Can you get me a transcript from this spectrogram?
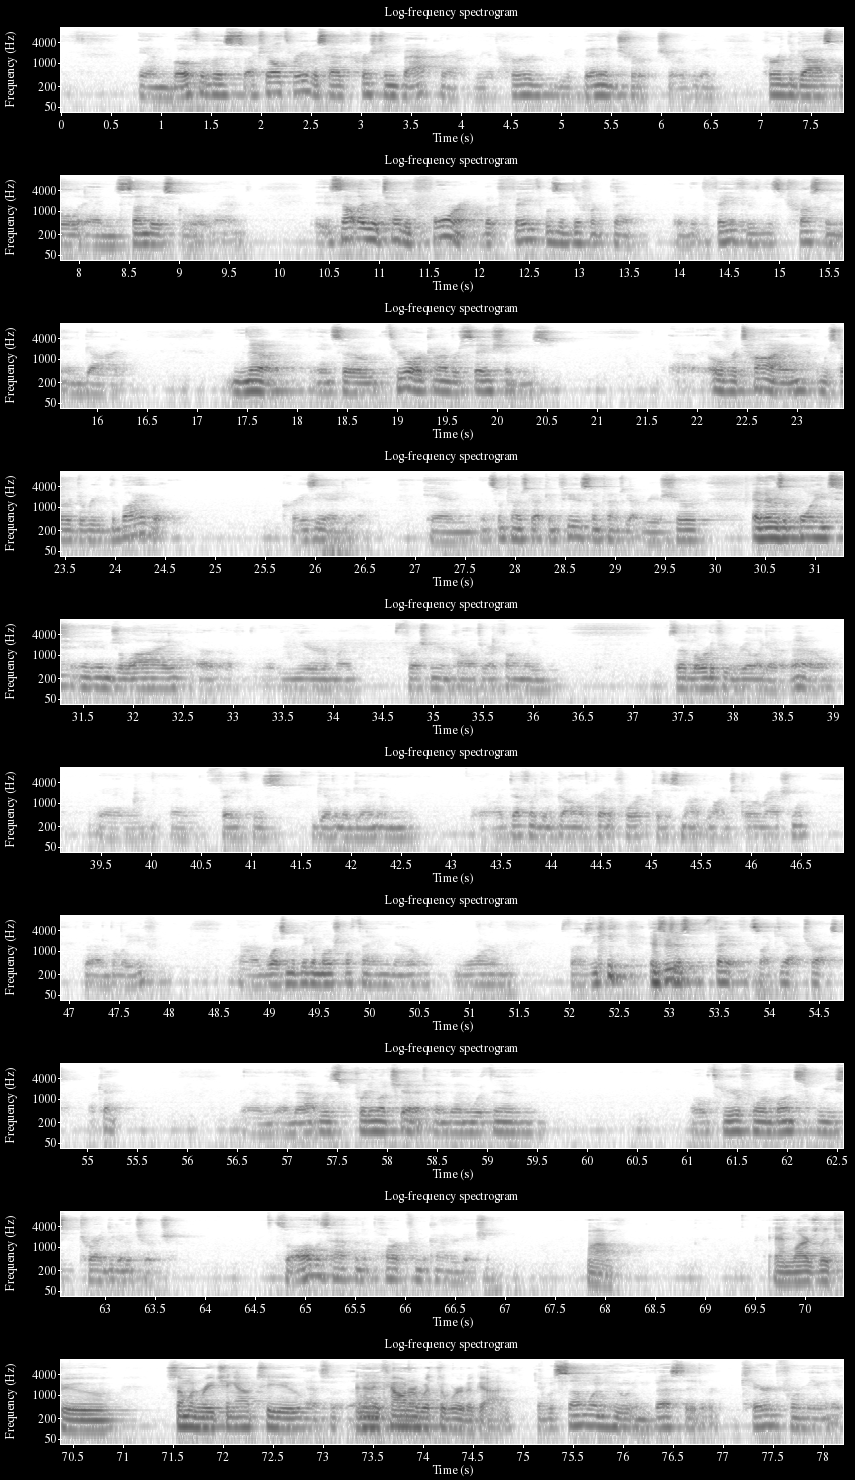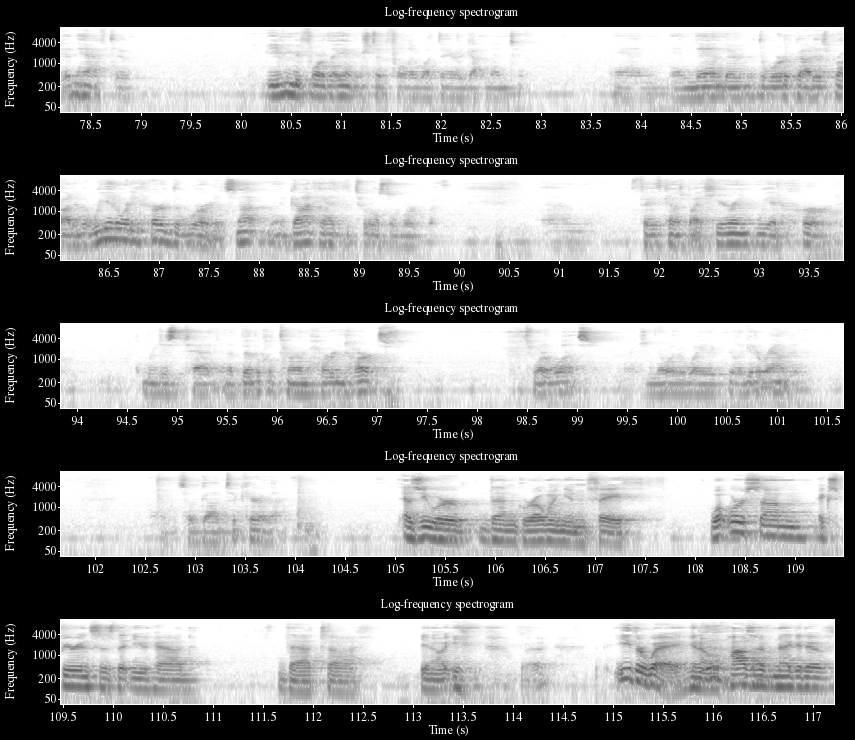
and both of us, actually all three of us, had Christian background. We had heard, we had been in church, or we had heard the gospel in Sunday school. And it's not like we were totally foreign, but faith was a different thing. And that the faith is this trusting in God. No. And so through our conversations, uh, over time, we started to read the Bible. Crazy idea. And, and sometimes got confused, sometimes got reassured. And there was a point in July of, the year, my freshman year in college, where I finally said, Lord, if you're real, I got to know. And, and faith was given again. And you know, I definitely give God all the credit for it because it's not logical or rational that I believe. Uh, wasn't a big emotional thing, no warm, fuzzy. it's mm-hmm. just faith. It's like, yeah, trust. Okay. And, and that was pretty much it. And then within well, three or four months, we tried to go to church. So all this happened apart from the congregation. Wow. And largely through someone reaching out to you Absolutely. and an encounter with the Word of God. It was someone who invested or cared for me when they didn't have to, even before they understood fully what they had gotten into. And, and then the Word of God is brought in. But we had already heard the Word. It's not, God had the tools to work with. Faith comes by hearing. We had heard. We just had, in a biblical term, hardened hearts. That's what it was. There's no other way to really get around it. And so God took care of that. As you were then growing in faith, what were some experiences that you had that, uh, you know, either way, you know, yeah, negative,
